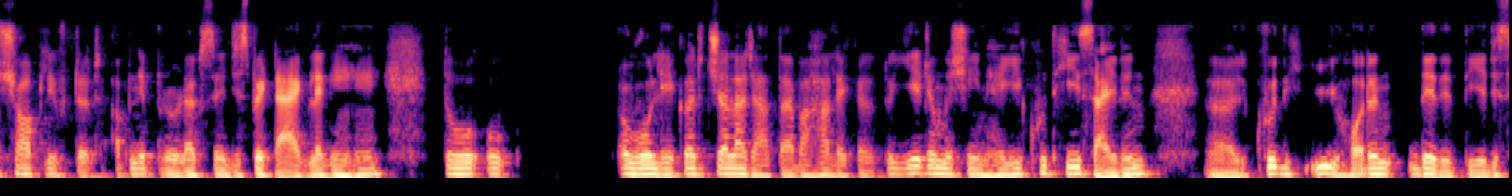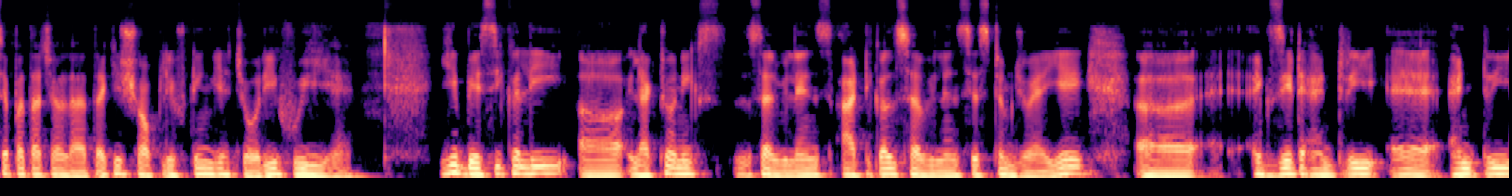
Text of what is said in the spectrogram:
शॉप लिफ्टर अपने प्रोडक्ट्स हैं, जिस पे टैग लगे हैं तो वो लेकर चला जाता है बाहर लेकर। तो ये जो मशीन है, ये खुद ही सायरन खुद ही हॉर्न दे देती है, जिससे पता चल जाता है कि शॉपलिफ्टिंग ये चोरी हुई है। ये basically electronic surveillance article surveillance system जो है, ये एग्ज़िट एंट्री एंट्री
